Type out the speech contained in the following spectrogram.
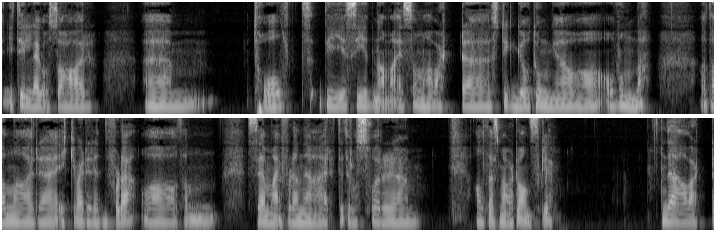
i tillegg også har um, tålt de sidene av meg som har vært uh, stygge og tunge og, og, vonde. At han har uh, ikke vært redd for det, og at han ser meg for den jeg er, til tross for uh, alt det som har vært vanskelig. Det har vært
